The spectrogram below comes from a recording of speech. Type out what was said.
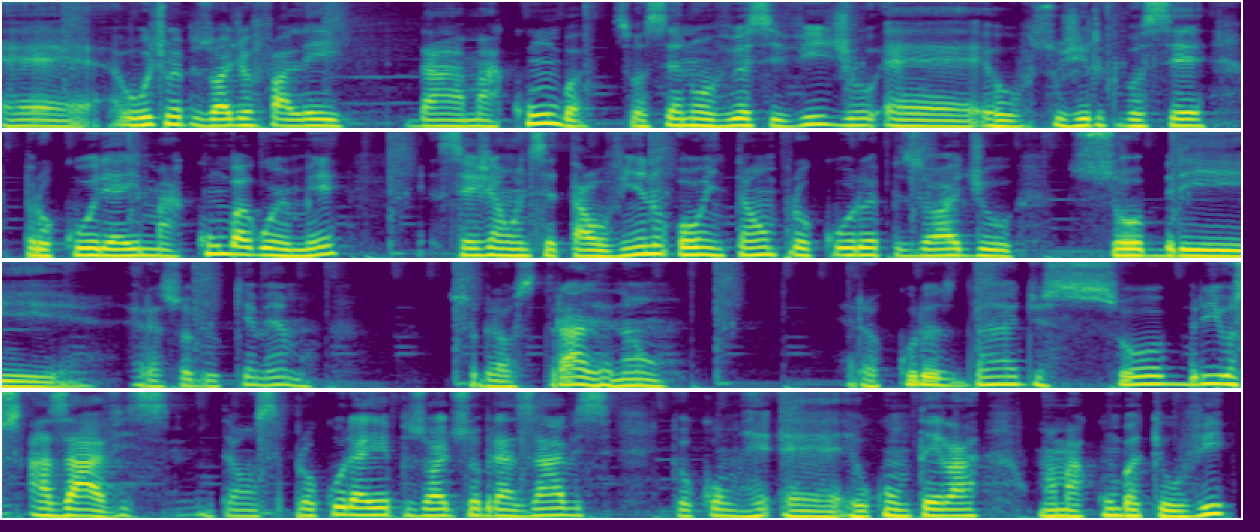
É... O último episódio eu falei da Macumba. Se você não ouviu esse vídeo, é... eu sugiro que você procure aí Macumba Gourmet, seja onde você tá ouvindo, ou então procure o episódio sobre. Era sobre o que mesmo? Sobre a Austrália? Não. Era curiosidade sobre os, as aves. Então, você procura aí episódio sobre as aves, que eu, é, eu contei lá uma macumba que eu vi,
